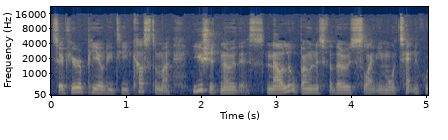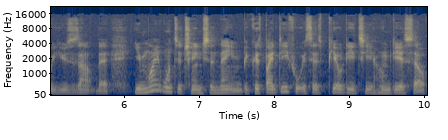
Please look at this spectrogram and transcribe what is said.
So if you're a PLDT customer, you should know this. Now a little bonus for those slightly more technical users out there, you might want to change the name because by default it says PLDT Home DSL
